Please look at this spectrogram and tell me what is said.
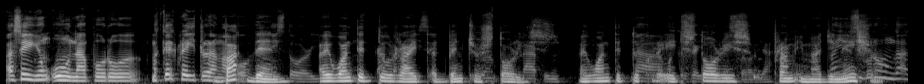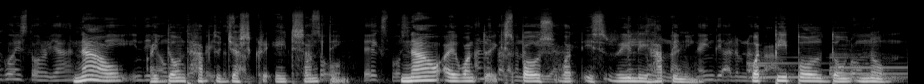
Kasi yung una, puro, magka-create lang Back ako. then, May story. I wanted to write adventure stories. I wanted to create stories from imagination. Now, I don't have to just create something. Now, I want to expose what is really happening, what people don't know.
